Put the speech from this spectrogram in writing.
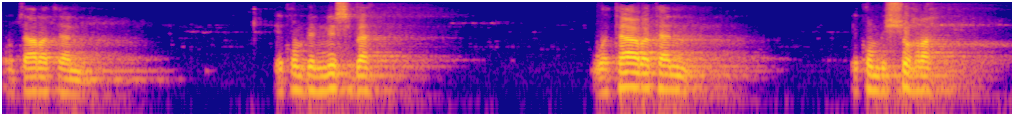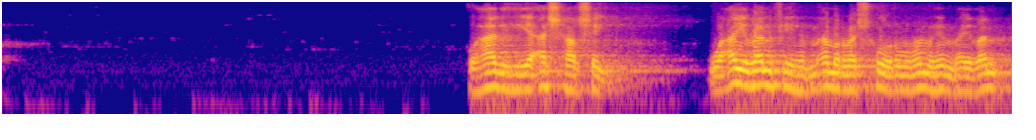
وتارة يكون بالنسبة وتارة يكون بالشهرة. وهذه هي أشهر شيء. وأيضا فيه أمر مشهور ومهم أيضا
